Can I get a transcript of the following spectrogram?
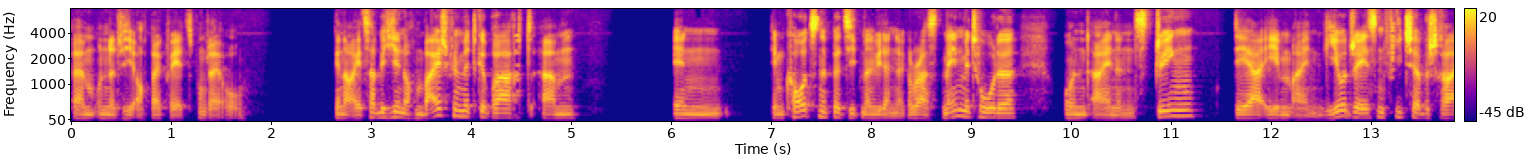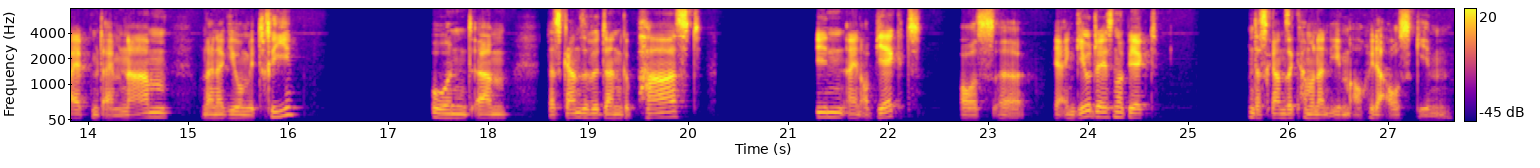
ähm, und natürlich auch bei crates.io. Genau, jetzt habe ich hier noch ein Beispiel mitgebracht. Ähm, in dem Code-Snippet sieht man wieder eine Rust-Main-Methode und einen String, der eben ein GeoJSON-Feature beschreibt mit einem Namen und einer Geometrie. Und ähm, das Ganze wird dann gepasst in ein Objekt aus, äh, ja, ein GeoJSON-Objekt. Und das Ganze kann man dann eben auch wieder ausgeben.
